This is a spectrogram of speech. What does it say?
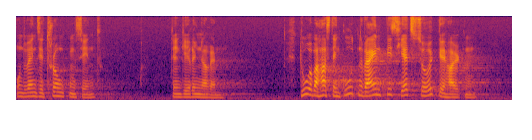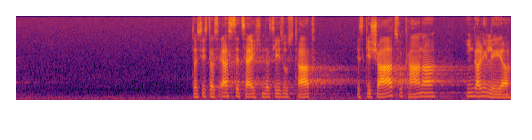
und wenn sie trunken sind, den geringeren. Du aber hast den guten Wein bis jetzt zurückgehalten. Das ist das erste Zeichen, das Jesus tat. Es geschah zu Kana in Galiläa.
